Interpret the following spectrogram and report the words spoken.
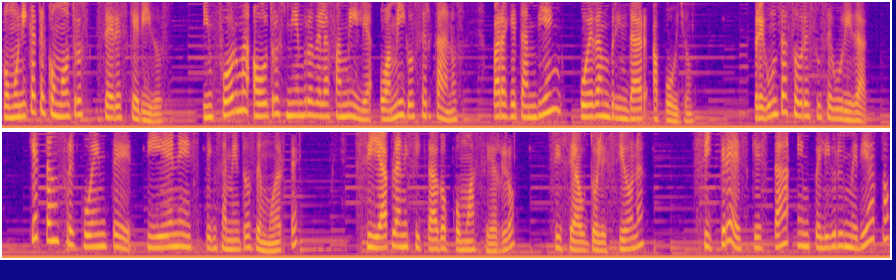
Comunícate con otros seres queridos. Informa a otros miembros de la familia o amigos cercanos para que también puedan brindar apoyo. Pregunta sobre su seguridad. ¿Qué tan frecuente tienes pensamientos de muerte? Si ha planificado cómo hacerlo, si se autolesiona, si crees que está en peligro inmediato,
